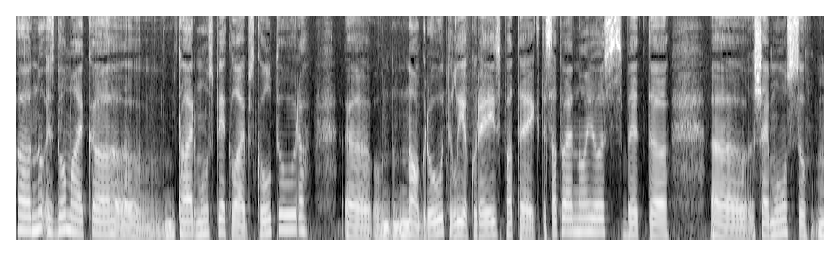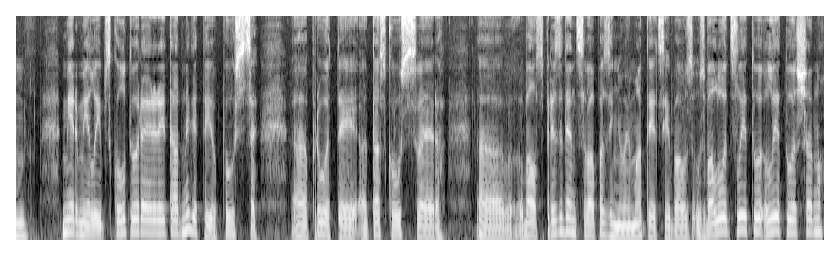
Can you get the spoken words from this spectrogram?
Uh, nu, es domāju, ka tā ir mūsu pieklājības kultūra. Uh, nav grūti lieku reizi pateikt, es atvainojos, bet uh, šai mūsu mm, miermīlības kultūrai ir arī tāda negatīva puse. Proti, tas, ko uzsvēra valsts prezidents savā paziņojumā attiecībā uz, uz valodas lieto, lietošanu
